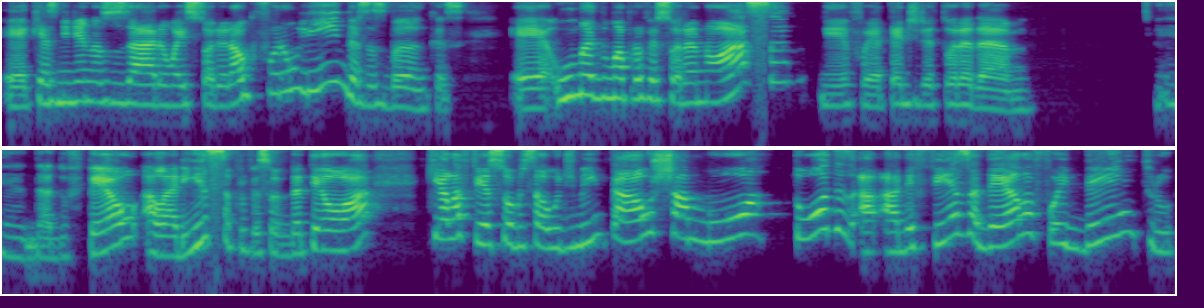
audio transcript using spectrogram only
é, que as meninas usaram a história oral, que foram lindas as bancas. É, uma de uma professora nossa, foi até diretora da, da DUFPEL, a Larissa, professora da TO, que ela fez sobre saúde mental, chamou todas, a, a defesa dela foi dentro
